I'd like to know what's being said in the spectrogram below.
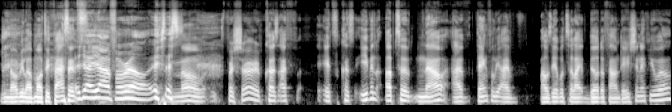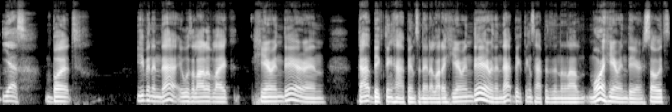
You know we love multifacets. Yeah, yeah, for real. Just... No, for sure. Because I, it's because even up to now, I've thankfully I've I was able to like build a foundation, if you will. Yes. But even in that, it was a lot of like here and there, and that big thing happens, and then a lot of here and there, and then that big thing happens, and then a lot more here and there. So it's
